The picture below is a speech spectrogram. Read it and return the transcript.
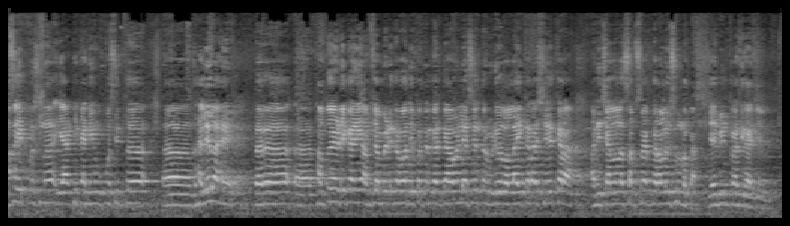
असा एक प्रश्न या ठिकाणी उपस्थित झालेला आहे. तर थांबतो या ठिकाणी. आमच्या आंबेडकरवादी पत्रकार आवडले असेल तर व्हिडिओला लाईक करा शेअर करा आणि चॅनलला सबस्क्राईब करायला विसरू नका. जय भीम क्रांतिकारी. जय भीम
